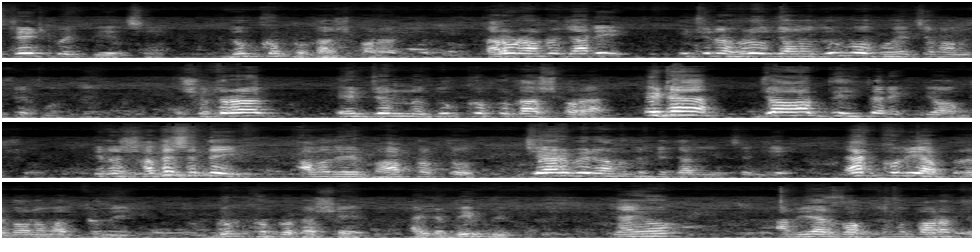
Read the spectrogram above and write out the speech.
স্টেটমেন্ট দিয়েছি দুঃখ প্রকাশ করার জন্য। কারণ আমরা জানি কিছুটা হলেও জনদুর্ভোগ হয়েছে মানুষের মধ্যে। সুতরাং এর জন্য দুঃখ প্রকাশ করা এটা জবাবদিহিতার একটি অংশ। এটা সাথে সাথেই আমাদের ভারপ্রাপ্ত চেয়ারম্যান আমাদেরকে জানিয়েছেন যে এক্ষুনি আপনারা গণমাধ্যমে দুঃখ প্রকাশের একটা বিবৃতি। যাই হোক আমি আর বক্তব্য বাড়াতে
